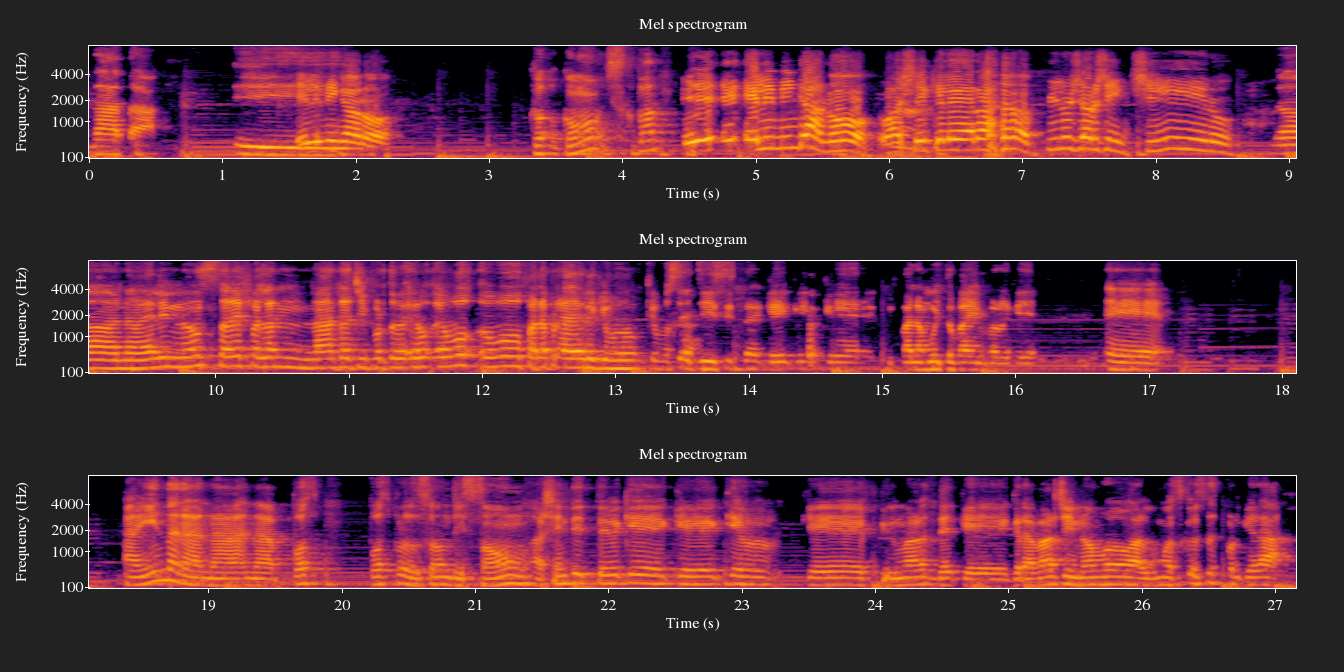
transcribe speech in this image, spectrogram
nada. E... Ele me enganou. Co- Como? Desculpa? Ele, ele me enganou. Eu achei que ele era filho de argentino. Não, não, ele não sabe falar nada de português. Eu, eu, vou, eu vou falar para ele que, que você disse que, que, que, que fala muito bem, porque eh, ainda na, na, na pós, pós-produção de som, a gente teve que, que, que, que filmar, de, que gravar de novo algumas coisas, porque era,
